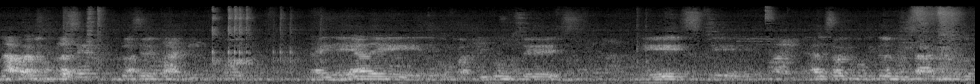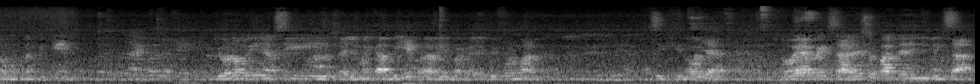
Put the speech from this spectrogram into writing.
nada, para mí es un placer, placer estar aquí. La idea de, de compartir con ustedes es eh, dejarles saber un poquito del mensaje que nosotros estamos transmitiendo. Yo no vine así, o sea, yo me cambié para venir para acá, yo estoy formal. Así que no vaya, no vaya a pensar, eso es parte de mi mensaje.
